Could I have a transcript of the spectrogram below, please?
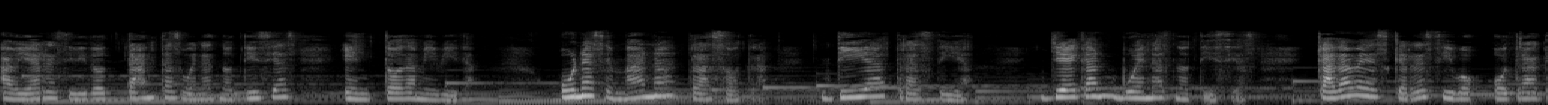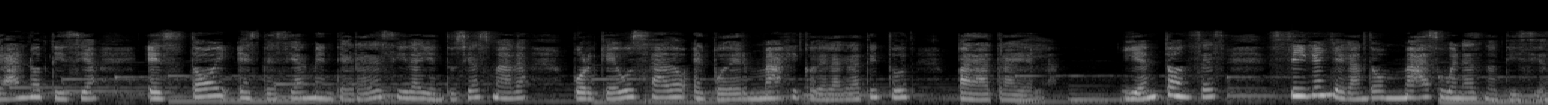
había recibido tantas buenas noticias en toda mi vida. Una semana tras otra, día tras día, llegan buenas noticias. Cada vez que recibo otra gran noticia, estoy especialmente agradecida y entusiasmada porque he usado el poder mágico de la gratitud para atraerla. Y entonces siguen llegando más buenas noticias.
